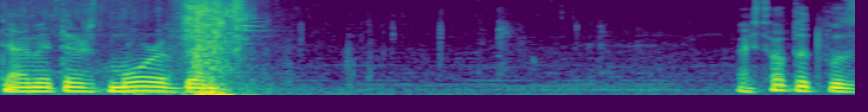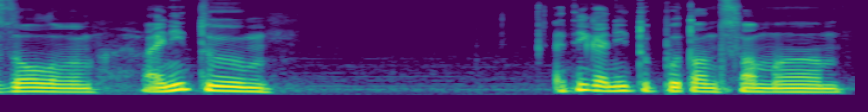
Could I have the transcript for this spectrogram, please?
Damn it, there's more of them. I thought that was all of them. I need to... I think I need to put on some... Um,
